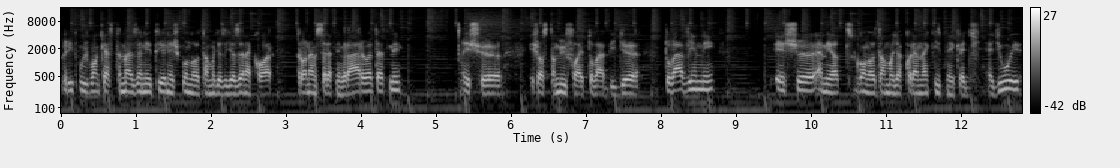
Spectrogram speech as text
ritmusban kezdtem el zenét írni, és gondoltam, hogy ez így a zenekarra nem szeretném ráröltetni, és, és azt a műfajt tovább így továbbvinni, és emiatt gondoltam, hogy akkor ennek nyitnék egy, egy új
